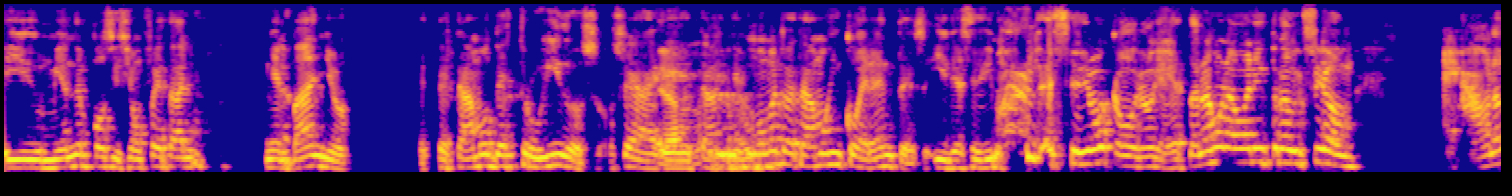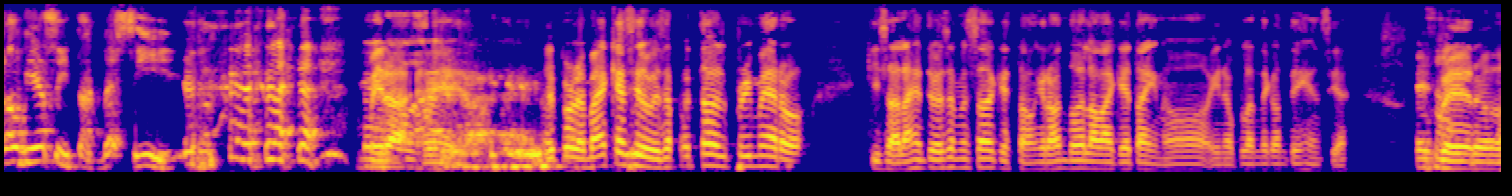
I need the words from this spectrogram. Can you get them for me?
y durmiendo en posición fetal en el baño. Este, estábamos destruidos, o sea, eh, está- en un momento estábamos incoherentes y decidimos, decidimos como que, ok, esto no es una buena introducción. Eh, Ahora lo pienso y tal vez sí. Mira, eh, el problema es que si lo hubiese puesto el primero, quizá la gente hubiese pensado que estaban grabando de la baqueta y no, y no plan de contingencia. Exacto. Pero,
